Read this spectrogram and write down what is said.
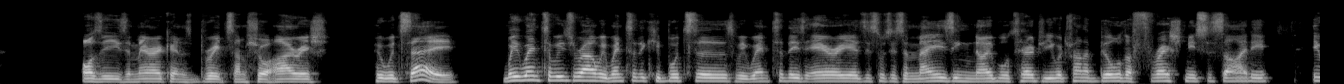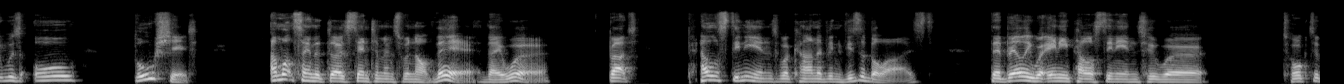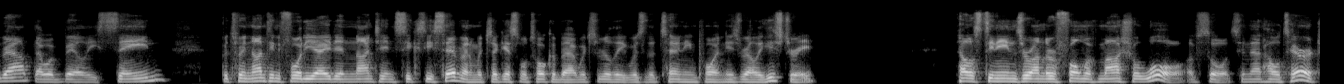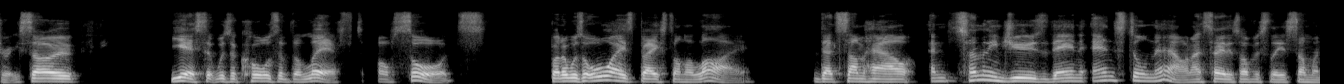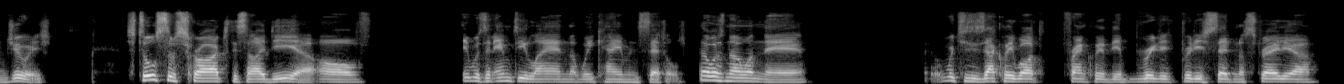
Aussies, Americans, Brits, I'm sure Irish, who would say, we went to Israel, we went to the kibbutzes, we went to these areas. This was this amazing, noble territory. You were trying to build a fresh new society. It was all bullshit. I'm not saying that those sentiments were not there, they were, but Palestinians were kind of invisibilized. There barely were any Palestinians who were talked about, they were barely seen between 1948 and 1967, which I guess we'll talk about, which really was the turning point in Israeli history, Palestinians are under a form of martial law of sorts in that whole territory. So, yes, it was a cause of the left of sorts, but it was always based on a lie that somehow, and so many Jews then and still now, and I say this obviously as someone Jewish, still subscribe to this idea of it was an empty land that we came and settled. There was no one there, which is exactly what, frankly, the British, British said in Australia,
